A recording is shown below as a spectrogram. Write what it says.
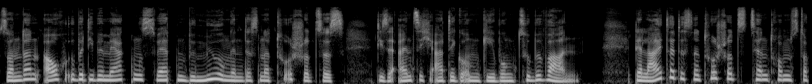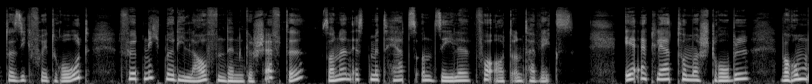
sondern auch über die bemerkenswerten Bemühungen des Naturschutzes, diese einzigartige Umgebung zu bewahren. Der Leiter des Naturschutzzentrums Dr. Siegfried Roth führt nicht nur die laufenden Geschäfte, sondern ist mit Herz und Seele vor Ort unterwegs. Er erklärt Thomas Strobel, warum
